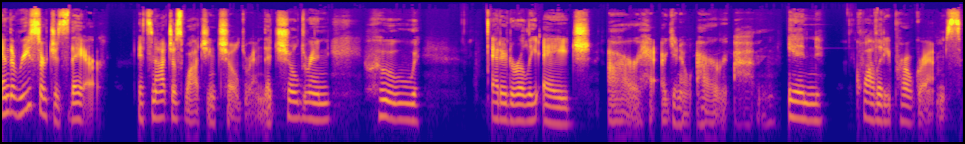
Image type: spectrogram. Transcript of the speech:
And the research is there. It's not just watching children, that children who at an early age are, you know, are um, in quality programs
